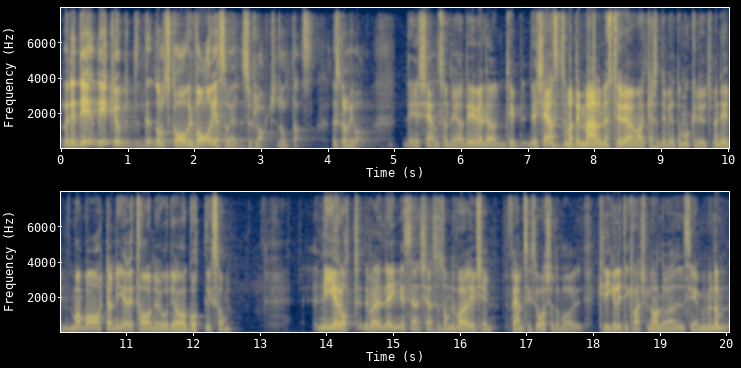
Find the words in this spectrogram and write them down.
men det, det, det är en klubb, de ska väl vara i SHL såklart, någonstans. Det ska de ju vara. Det känns som det. Och det, är väl, typ, det känns som att det är Malmös tur, även om man kanske inte vill att de åker ut. Men det, man varit där nere ett tag nu och det har gått liksom neråt. Det var länge sedan känns det som. Det var i och för sig fem, sex år sedan de var krigade lite i kvartsfinal. Det var semi. Men de,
